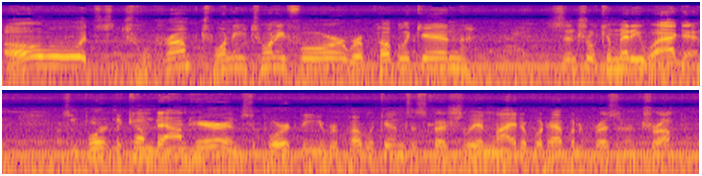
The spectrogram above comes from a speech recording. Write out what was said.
Oh, it's Trump 2024 Republican Central Committee wagon. It's important to come down here and support the Republicans, especially in light of what happened to President Trump.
